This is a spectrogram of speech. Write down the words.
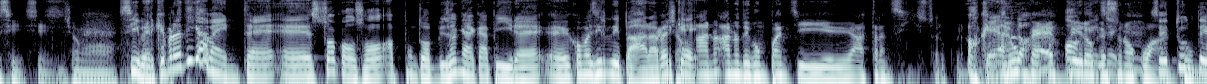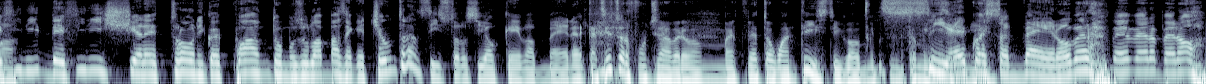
sì, sì, diciamo... sì, perché praticamente eh, sto coso appunto bisogna capire eh, come si ripara perché diciamo, hanno, hanno, dei componenti a transistor quindi. okay, allora, è vero okay, che se, sono quantum se tu defini, definisci elettronico e quantum sulla base che c'è un transistor sì ok va bene. Il transistor funziona per un effetto quantistico sì e questo è vero però, però, però,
